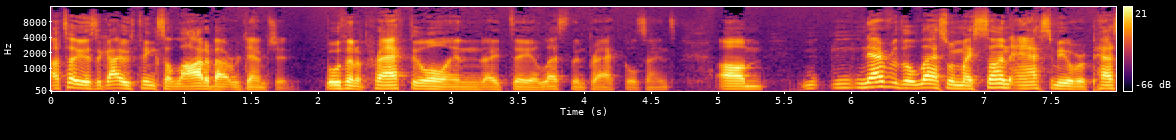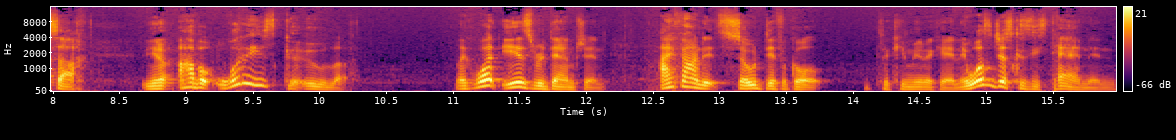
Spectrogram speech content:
I'll tell you, as a guy who thinks a lot about redemption, both in a practical and I'd say a less than practical sense, um, n- nevertheless, when my son asked me over Pesach, you know, ah, but what is Geula? Like, what is redemption? I found it so difficult to communicate. And it wasn't just because he's 10 and,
